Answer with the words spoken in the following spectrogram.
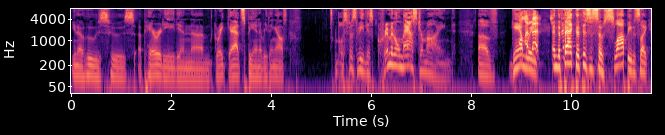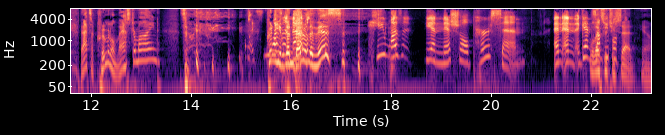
you know, who's who's uh, parodied in um, Great Gatsby and everything else, was supposed to be this criminal mastermind of gambling, that- and the fact that this is so sloppy was like that's a criminal mastermind. So couldn't he have done that- better than this? he wasn't the initial person. And and again, well, some that's what people you said. Yeah.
